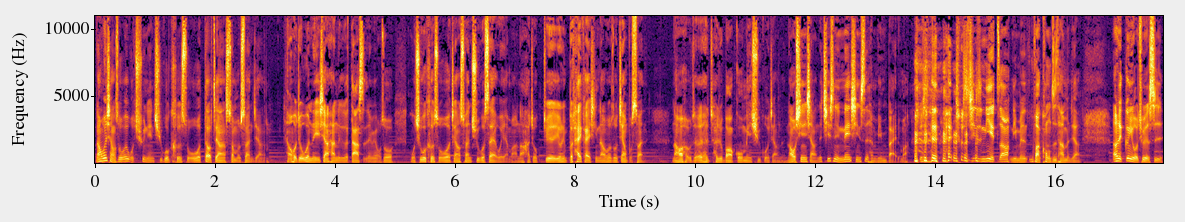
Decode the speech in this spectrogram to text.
然后我想说，哎，我去年去过科索沃，到这样算不算这样？然后我就问了一下他那个大使人员，我说我去过科索沃，这样算去过塞尔维亚吗？然后他就觉得有点不太开心，然后我说这样不算。然后他就他就把我勾没去过这样子。然后我心里想，那其实你内心是很明白的嘛，就是 就是其实你也知道你们无法控制他们这样。而且更有趣的是，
